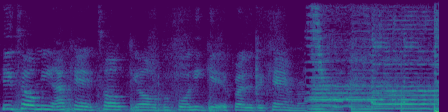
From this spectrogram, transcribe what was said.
He told me I can't talk, y'all, before he get in front of the camera.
